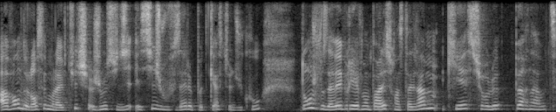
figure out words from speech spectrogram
avant de lancer mon live Twitch, je me suis dit et si je vous faisais le podcast du coup dont je vous avais brièvement parlé sur Instagram, qui est sur le burn-out.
